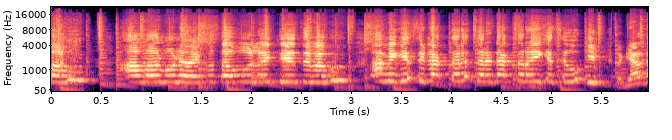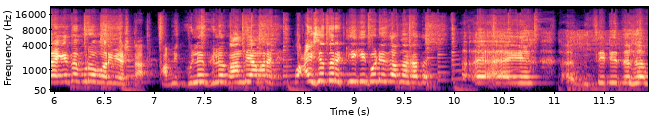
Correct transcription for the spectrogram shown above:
বাবু আমার মনে হয় কোথাও ভুল হইতেছে বাবু। আমি গেছি ডাক্তারের দ্বারা ডাক্তার হয়ে গেছে উকিল। গেলটা গেছে পুরো পরিবেশটা। আপনি খুলে খুলে কান দিয়ে আমার আইসে ধরে কি কি ঘটিয়েছে আপনার সাথে? সিটি দিলাম।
